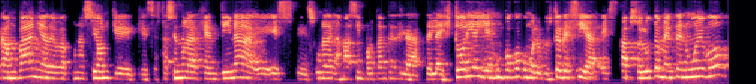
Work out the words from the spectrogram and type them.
campaña de vacunación que, se está haciendo en la Argentina es, es, una de las más importantes de la, de la historia y es un poco como lo que usted decía, es absolutamente nuevo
